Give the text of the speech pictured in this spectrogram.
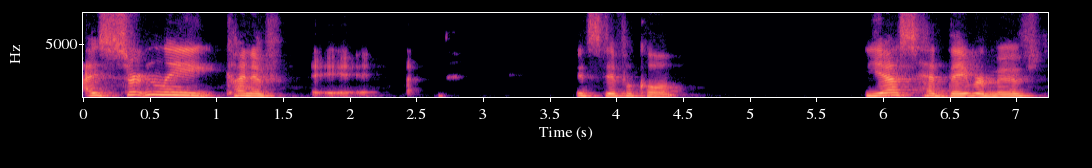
I certainly kind of it, it's difficult. Yes, had they removed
